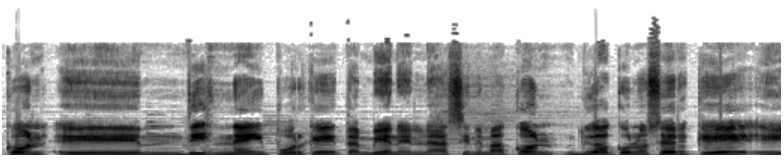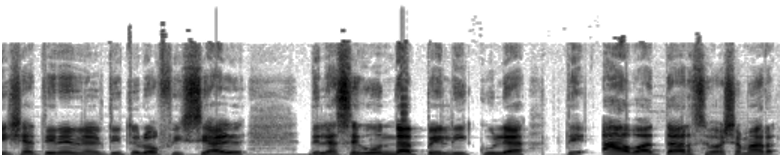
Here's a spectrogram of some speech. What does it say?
con eh, Disney, porque también en la CinemaCon dio a conocer que eh, ya tienen el título oficial de la segunda película de Avatar. Se va a llamar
